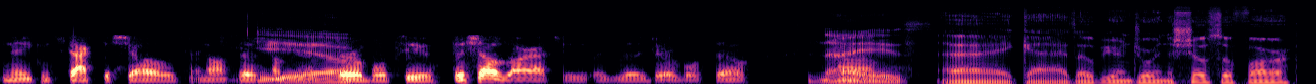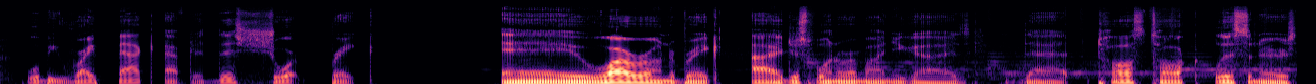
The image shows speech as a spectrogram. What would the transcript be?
You know, you can stack the shells and also something that's durable too. The shells are actually like really durable. So Nice. Um, All right, guys. I hope you're enjoying the show so far. We'll be right back after this short break. Hey, while we're on the break, I just want to remind you guys that Toss Talk listeners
